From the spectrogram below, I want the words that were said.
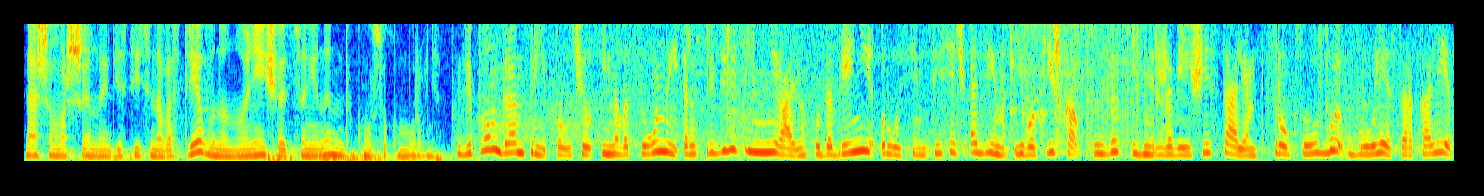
наши машины действительно востребованы, но они еще оценены на таком высоком уровне. Диплом Гран-при получил инновационный распределитель минеральных удобрений РО-7001. Его фишка – кузов из нержавеющей стали. Срок службы – более 40 лет.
